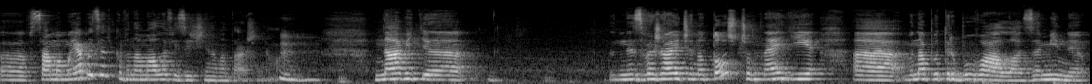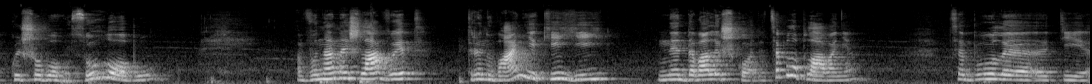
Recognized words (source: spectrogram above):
е, саме моя пацієнтка вона мала фізичні навантаження. Мгм. Навіть е, незважаючи на те, що в неї е, вона потребувала заміни кульшового суглобу, вона знайшла вид тренувань, які їй не давали шкоди. Це було плавання, це були ті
